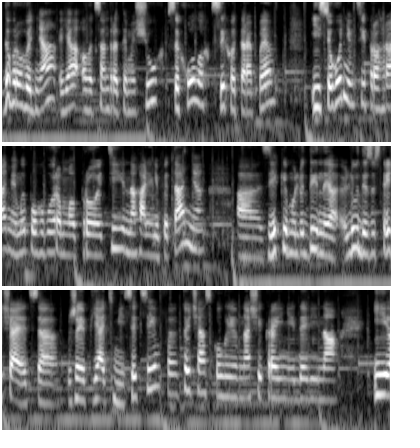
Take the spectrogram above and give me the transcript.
Доброго дня, я Олександра Тимощук, психолог, психотерапевт. І сьогодні в цій програмі ми поговоримо про ті нагальні питання, з якими людини, люди зустрічаються вже 5 місяців в той час, коли в нашій країні йде війна. І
